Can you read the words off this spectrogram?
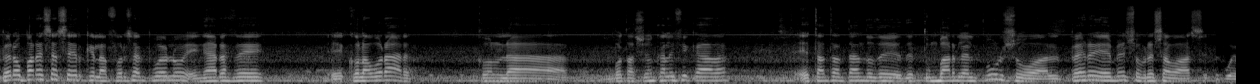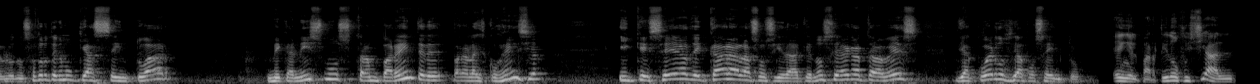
Pero parece ser que la fuerza del pueblo, en aras de eh, colaborar con la votación calificada, están tratando de, de, tumbarle el pulso al PRM sobre esa base. Pueblo, nosotros tenemos que acentuar mecanismos transparentes de, para la escogencia y que sea de cara a la sociedad, que no se haga a través de acuerdos de aposento. En el partido oficial,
